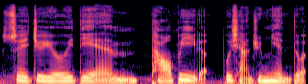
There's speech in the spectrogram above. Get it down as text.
所以就有一点逃避了，不想去面对，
